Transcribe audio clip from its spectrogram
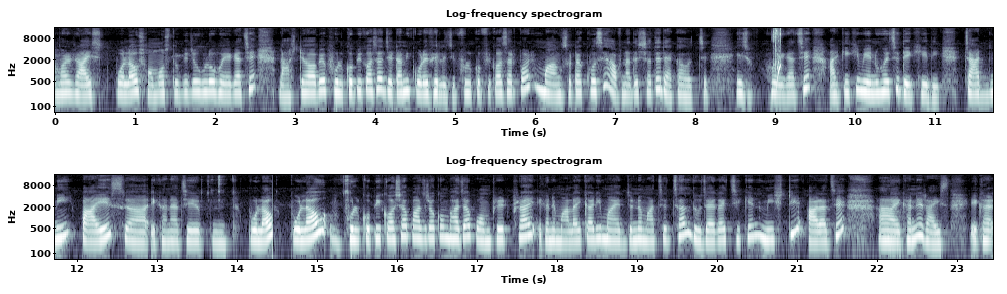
আমার রাইস পোলাও সমস্ত কিছুগুলো হয়ে গেছে। লাস্টে হবে ফুলকপি কষা, যেটা আমি করে ফেলেছি। ফুলকপি কষার পর মাংসটা কষে আপনাদের সাথে দেখা হচ্ছে। এই হয়ে গেছে। আর কি কি মেনু হয়েছে দেখিয়ে দিই। চাটনি, পায়েস এখানে আছে পোলাও। পোলাও, ফুলকপি কষা, পাঁচ রকম ভাজা, পমফ্রেট ফ্রাই, এখানে মালাইকারি, মায়ের জন্য মাছের ঝাল, দু জায়গায় চিকেন, মিষ্টি, আর আছে এখানে রাইস। এখানে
